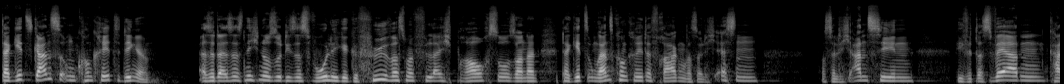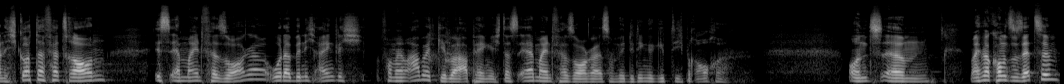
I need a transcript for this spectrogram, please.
da geht es ganz um konkrete Dinge. Also da ist es nicht nur so dieses wohlige Gefühl, was man vielleicht braucht, so, sondern da geht es um ganz konkrete Fragen. Was soll ich essen? Was soll ich anziehen? Wie wird das werden? Kann ich Gott da vertrauen? Ist er mein Versorger oder bin ich eigentlich von meinem Arbeitgeber abhängig, dass er mein Versorger ist und mir die Dinge gibt, die ich brauche? Und ähm, manchmal kommen so Sätze,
